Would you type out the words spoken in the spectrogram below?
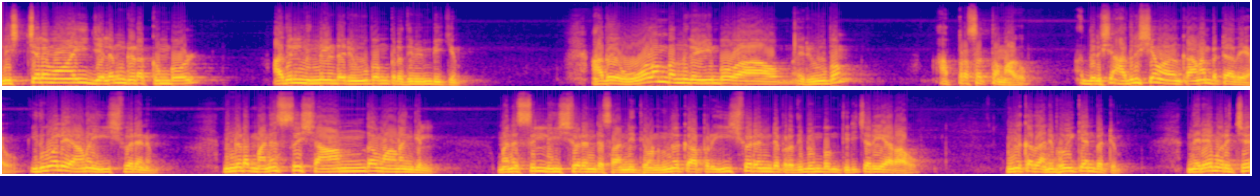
നിശ്ചലമായി ജലം കിടക്കുമ്പോൾ അതിൽ നിങ്ങളുടെ രൂപം പ്രതിബിംബിക്കും. അത് ഓളം വന്നു കഴിയുമ്പോൾ ആ രൂപം അപ്രസക്തമാകും. ദൃശ്യ അദൃശ്യമാകും കാണാൻ പറ്റാതെയാകും. ഇതുപോലെയാണ് ഈശ്വരനും. നിങ്ങളുടെ മനസ്സ് ശാന്തമാണെങ്കിൽ മനസ്സിൽ ഈശ്വരന്റെ സാന്നിധ്യമാണ്. നിങ്ങൾക്ക് ആ ഈശ്വരന്റെ പ്രതിബിംബം തിരിച്ചറിയാറാവും. നിങ്ങൾക്കത് അനുഭവിക്കാൻ പറ്റും. നേരെ മറിച്ച്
